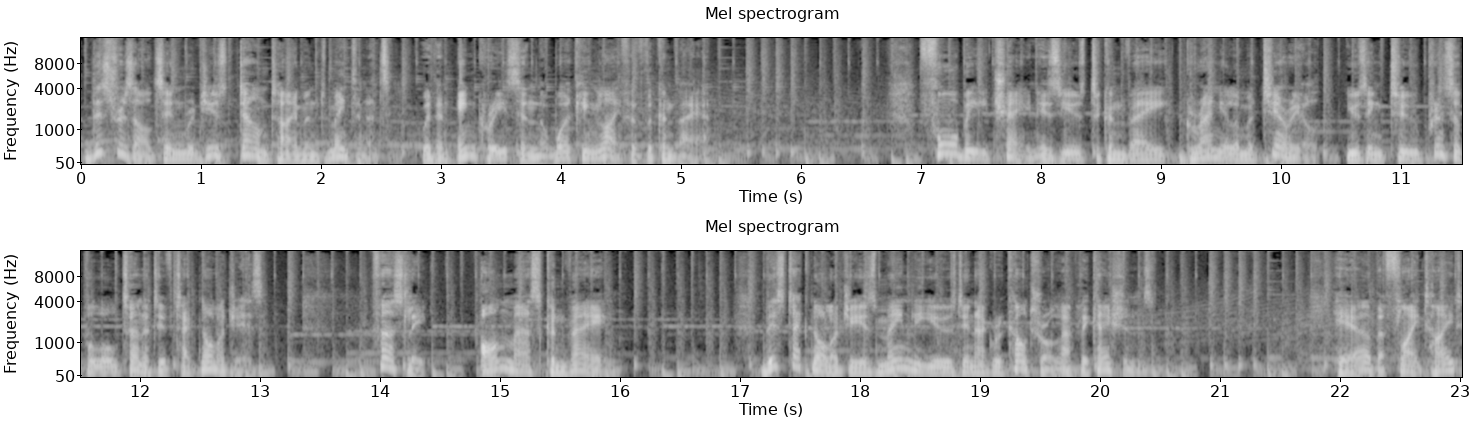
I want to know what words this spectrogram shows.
This results in reduced downtime and maintenance with an increase in the working life of the conveyor. 4B chain is used to convey granular material using two principal alternative technologies. Firstly, en-masse conveying. This technology is mainly used in agricultural applications. Here, the flight height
